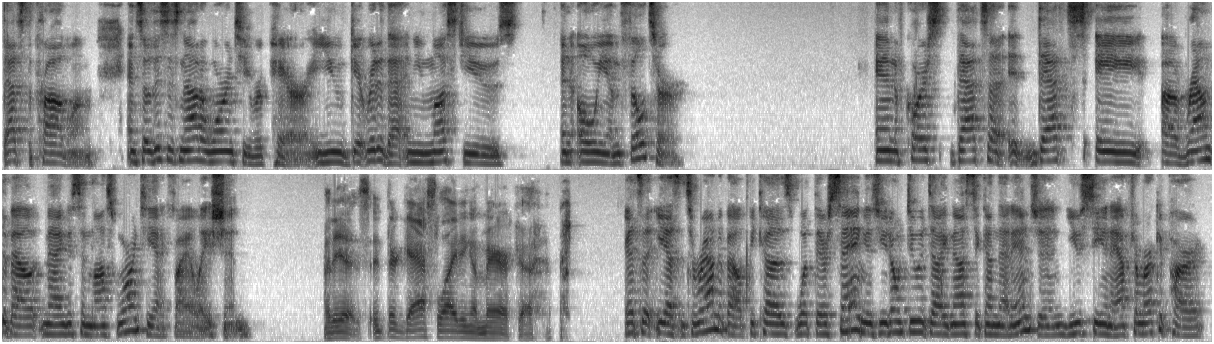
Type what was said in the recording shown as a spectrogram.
That's the problem. And so this is not a warranty repair. You get rid of that and you must use an OEM filter. And of course, that's a it, that's a, a roundabout Magnuson Moss Warranty Act violation. It is. They're gaslighting America. It's a yes, it's a roundabout because what they're saying is you don't do a diagnostic on that engine. You see an aftermarket part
